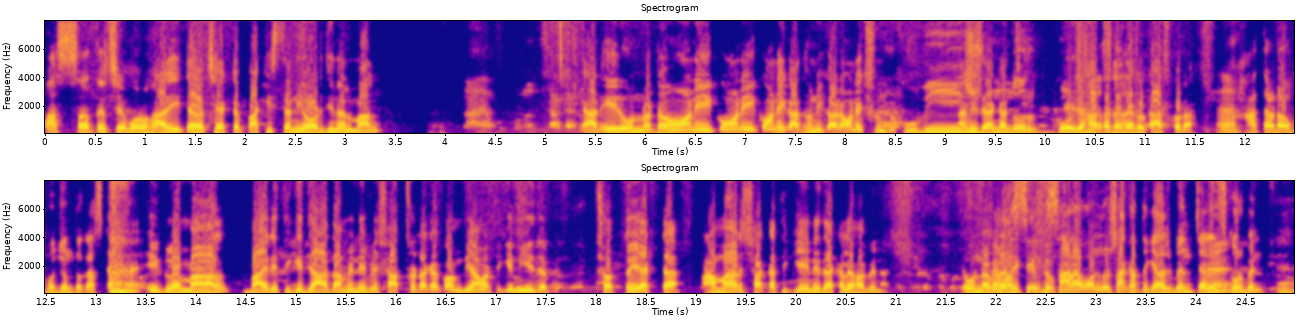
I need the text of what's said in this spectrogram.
পাঁচ সাতের চেয়ে বড় আর এটা হচ্ছে একটা পাকিস্তানি অরিজিনাল মাল। আর এর ওন্নাটা অনেক অনেক অনেক আধুনিক আর অনেক সুন্দর। খুবই আমি সুন্দর হাতাটা। দেখো কাজ। করা। হ্যাঁ হাতাটাও পর্যন্ত কাজ এগুলা মাল বাইরে থেকে যা দামে নেবে সাতশো টাকা কম দিয়ে আমার থেকে নিয়ে যাবে। সত্যই একটা আমার শাখা থেকে এনে দেখালে হবে না। অন্যগুলা দেখতেছো? সারা অন্য শাখা থেকে আসবেন চ্যালেঞ্জ করবেন। হ্যাঁ।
